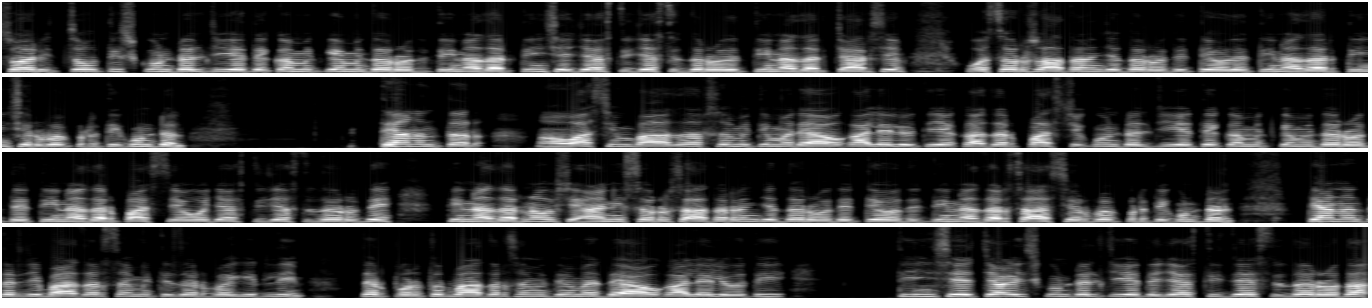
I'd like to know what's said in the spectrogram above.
सॉरी चौतीस क्विंटलची. येते कमीत कमी दर होते तीन हजार तीनशे जास्तीत जास्त दर होते तीन हजार चारशे व सर्वसाधारणचे दर होते ते होते तीन हजार तीनशे रुपये प्रति क्विंटल. त्यानंतर वाशिम बाज़ार समितीमध्ये आवक आलेली होती. एक हज़ार पाचशे क्विंटलची येथे कमीत कमी दर होते तीन हज़ार पाचशे व जास्तीत जास्त दर होते तीन हज़ार नऊशे आणि सर्वसाधारण जे दर होते ते होते तीन हज़ार सहाशे रुपये प्रति क्विंटल. त्यानंतरची बाज़ार समिती जर बघितली, तर परतूर बाज़ार समितीमध्ये आवक आलेली होती. तीनशे चाळीस क्विंटलची येते, जास्तीत जास्त दर होता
